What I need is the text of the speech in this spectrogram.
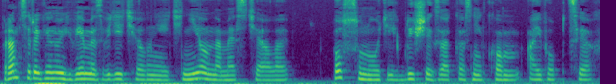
v rámci regionu ich vieme zviditeľniť nielen na meste, ale posunúť ich bližšie k zákazníkom aj v obciach.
